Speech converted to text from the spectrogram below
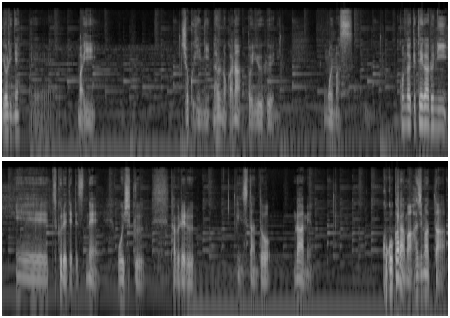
よりね、えー、まあいい食品になるのかなというふうに思います。こんだけ手軽に、えー、作れてですね美味しく食べれるインスタントラーメンここからまあ始まった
